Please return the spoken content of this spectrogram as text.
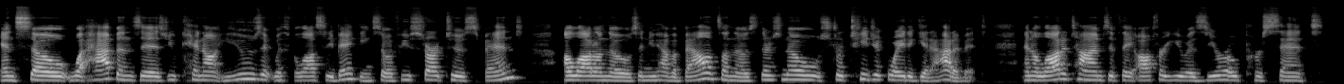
And so what happens is you cannot use it with velocity banking. So if you start to spend a lot on those and you have a balance on those, there's no strategic way to get out of it. And a lot of times if they offer you a 0%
